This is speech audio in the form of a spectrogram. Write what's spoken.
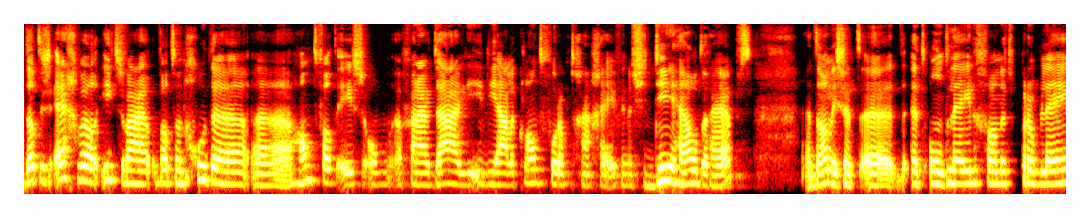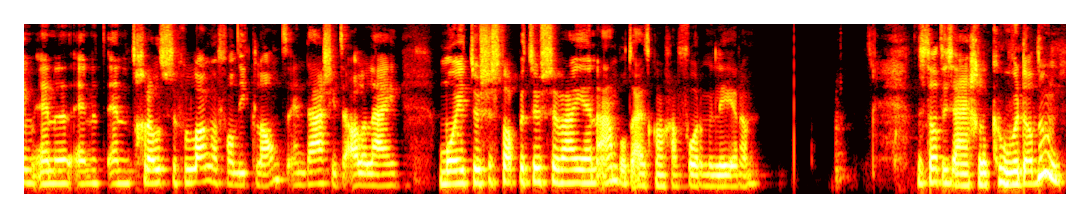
dat is echt wel iets waar, wat een goede uh, handvat is om vanuit daar je ideale klantvorm te gaan geven. En als je die helder hebt, dan is het het ontleden van het probleem en, en, het, en het grootste verlangen van die klant. En daar zitten allerlei mooie tussenstappen tussen waar je een aanbod uit kan gaan formuleren. Dus dat is eigenlijk hoe we dat doen.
